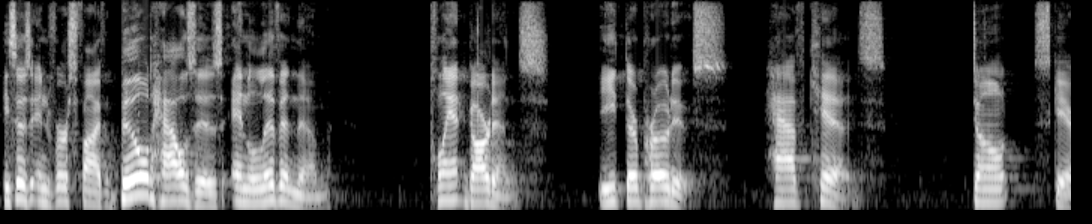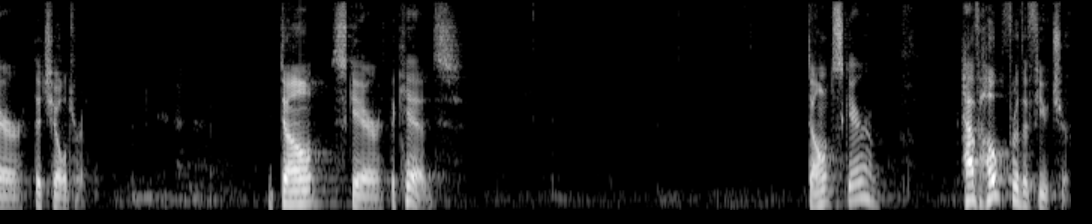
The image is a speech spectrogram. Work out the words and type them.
he says in verse 5 build houses and live in them, plant gardens, eat their produce, have kids. Don't scare the children. Don't scare the kids. Don't scare them. Have hope for the future.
